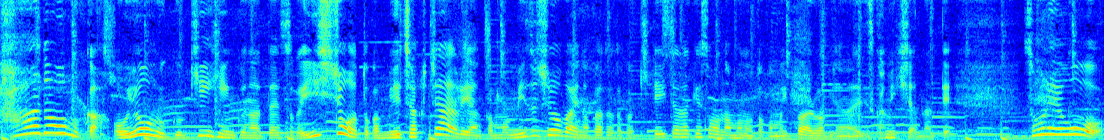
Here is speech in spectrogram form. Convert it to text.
ハードオフか。お洋服着いひんくなったやつとか衣装とかめちゃくちゃあるやんか。もう水商売の方とか着ていただけそうなものとかもいっぱいあるわけじゃないですか。ミキちゃんなんて。それを、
